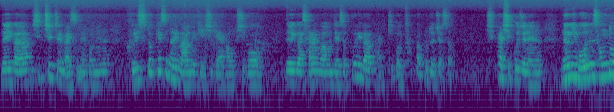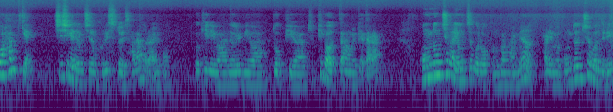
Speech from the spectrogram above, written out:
너희가 17절 말씀에 보면은 그리스도께서 너희 마음에 계시게 하옵시고 너희가 사랑 가운데서 뿌리가 밝히고 터가 굳어져서 18, 19절에는 너희 모든 성도와 함께 지식에 넘치는 그리스도의 사랑을 알고 그 길이와 넓이와 높이와 깊이가 어떠함을 깨달아 공동체가 영적으로 건강하면 하려면 공동체원들이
